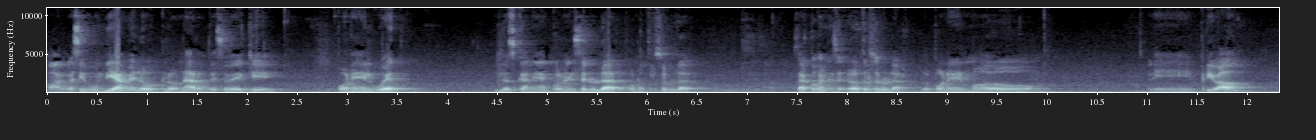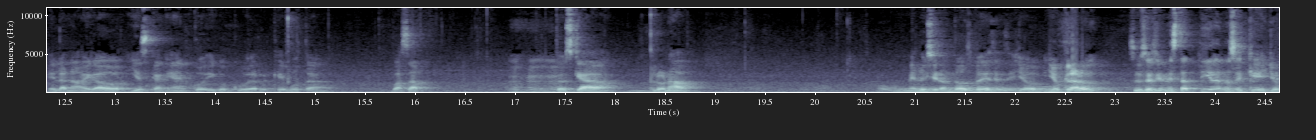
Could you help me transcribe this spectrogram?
O algo así. Un día me lo clonaron, de eso de que ponen el web y lo escanean con el celular, con otro celular. O sea, cogen el otro celular, lo ponen en modo eh, privado, en la navegador, y escanean el código QR que bota WhatsApp. Entonces queda clonado. Me lo hicieron dos veces y yo, yo claro, su sesión está activa, no sé qué, yo,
